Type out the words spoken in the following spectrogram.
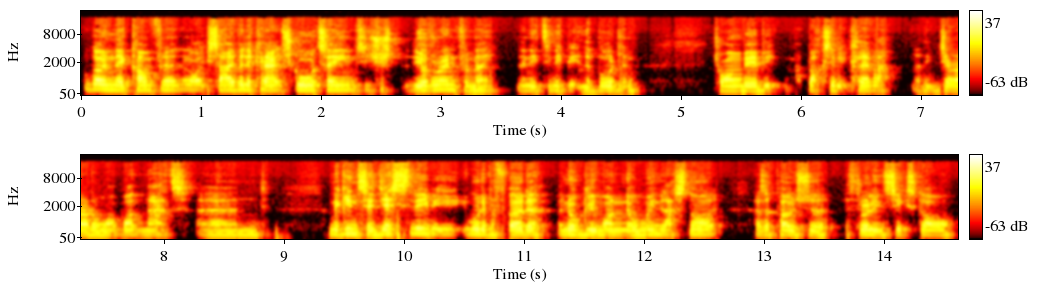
I'm going in there confident. Like you say, Villa can outscore teams. It's just the other end for me. They need to nip it in the bud and try and be a bit box a bit clever. I think Gerrard will want, want that. And McGinn said yesterday but he would have preferred a, an ugly one 0 win last night as opposed to a thrilling six goal,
